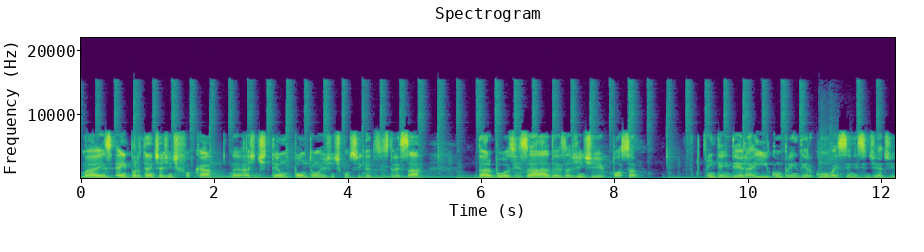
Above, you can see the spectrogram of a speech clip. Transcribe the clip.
Mas é importante a gente focar, né? a gente ter um ponto onde a gente consiga desestressar, dar boas risadas, a gente possa entender aí, compreender como vai ser nesse dia a dia.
